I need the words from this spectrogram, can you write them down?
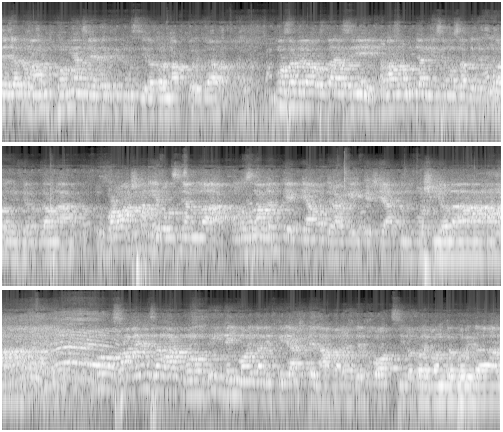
যে যত মানুষ ভূমি আছে, এদেরকে তুমি চিরতর মাফ করে দাও। মুসাফির অবস্থায় আছি। আমার নবী জানিয়েছে মুসাফিরের দোয়া ফেরত দাও না। বড় আশা নিয়ে বলছি আল্লাহ কোন সালেমকে কিয়ামতের আগে এই দেশে আর তুমি বসিও না। কোন সালেম যেন আর কোনোদিন এই ময়দানে ফিরে আসতে না পারে। ওদের পথ ছিল করে বন্ধ করে দাও।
